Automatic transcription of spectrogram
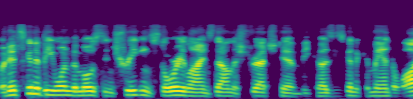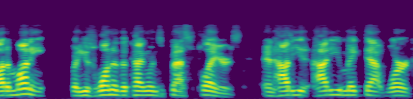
But it's going to be one of the most intriguing storylines down the stretch, Tim, because he's going to command a lot of money, but he's one of the Penguins' best players. And how do you how do you make that work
